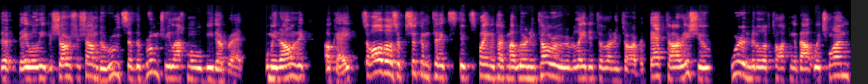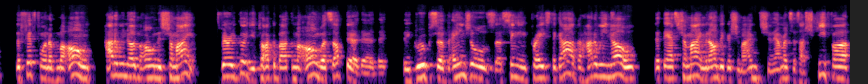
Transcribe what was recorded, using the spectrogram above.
The, they will eat v'shorish risham, the roots of the broom tree lachmam will be their bread. We know that Okay, so all those are psukim to, to, explain. We're talking about learning Torah, we're related to learning Torah. But back to our issue, we're in the middle of talking about which one, the fifth one of Ma'on. How do we know Ma'on is Shemayim? It's very good. You talk about the Ma'on, what's up there? The, the, the groups of angels uh, singing praise to God, but how do we know that that's Shemayim? And it's Shemayim. Shemayim says Hashkifa,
